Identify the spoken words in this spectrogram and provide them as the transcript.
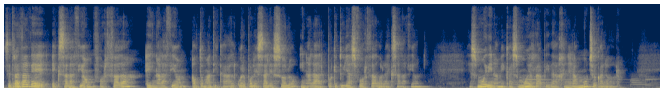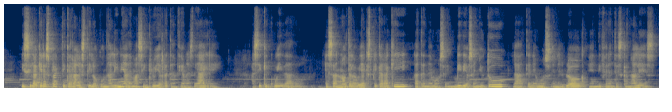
Se trata de exhalación forzada e inhalación automática. Al cuerpo le sale solo inhalar porque tú ya has forzado la exhalación. Es muy dinámica, es muy rápida, genera mucho calor. Y si la quieres practicar al estilo Kundalini, además incluye retenciones de aire. Así que cuidado. Esa no te la voy a explicar aquí, la tenemos en vídeos en YouTube, la tenemos en el blog, en diferentes canales.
